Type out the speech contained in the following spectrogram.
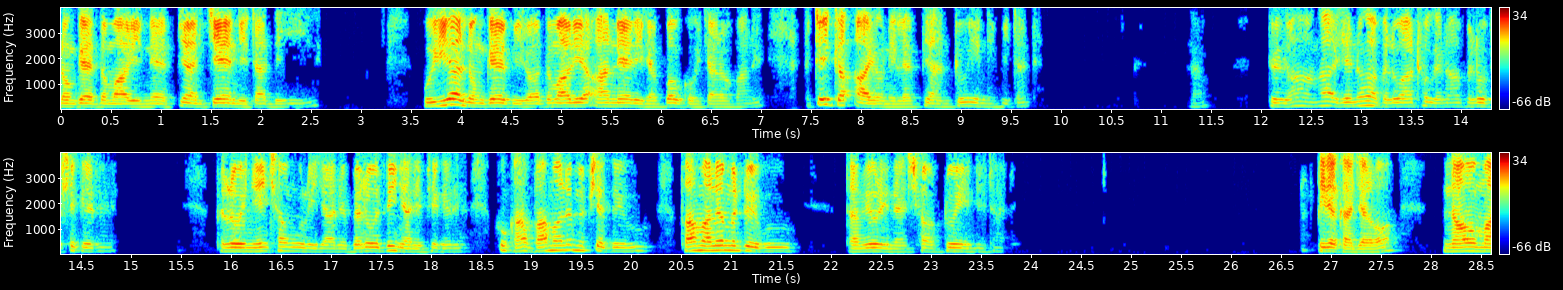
လွန်ကဲတမာရီနဲ့ပြန့်ကျဲနေတတ်သည်ဝိရိယလွန်ကဲပြီးတော့တမာရီအားနည်းနေတဲ့ပုံကိုကြတော့ဗာလေအတိတ်ကအာယုန်တွေလည်းပြန်တွေးနေပြီတတ်တယ်နော်ဒီကငါအရင်တော့ဘယ်လိုအထုတ်ခဲ့တာဘယ်လိုဖြစ်ခဲ့တယ်ဘယ်လိုငြိမ်းချမ်းမှုတွေရတယ်ဘယ်လိုအသိဉာဏ်တွေဖြစ်ခဲ့တယ်ခုကဘာမှလည်းမဖြစ်သေးဘူးဘာမှလည်းမတွေ့ဘူးဒါမျိုးတွေနဲ့ရှောက်တွေးနေတယ် ပြီးတဲ့ခါကျတော့နောက်မှ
